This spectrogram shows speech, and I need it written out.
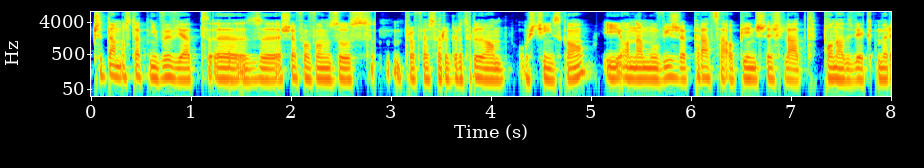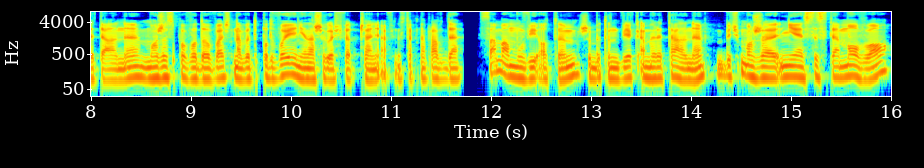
czytam ostatni wywiad e, z szefową ZUS, profesor Gertrudą Uścińską, i ona mówi, że praca o 5-6 lat ponad wiek emerytalny może spowodować nawet podwojenie naszego świadczenia, więc tak naprawdę sama mówi o tym, żeby ten wiek emerytalny być może nie systemowo,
